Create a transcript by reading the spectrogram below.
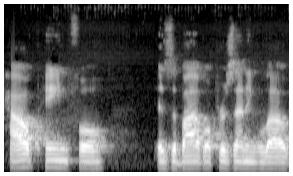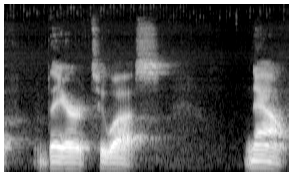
How painful is the Bible presenting love there to us? Now,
